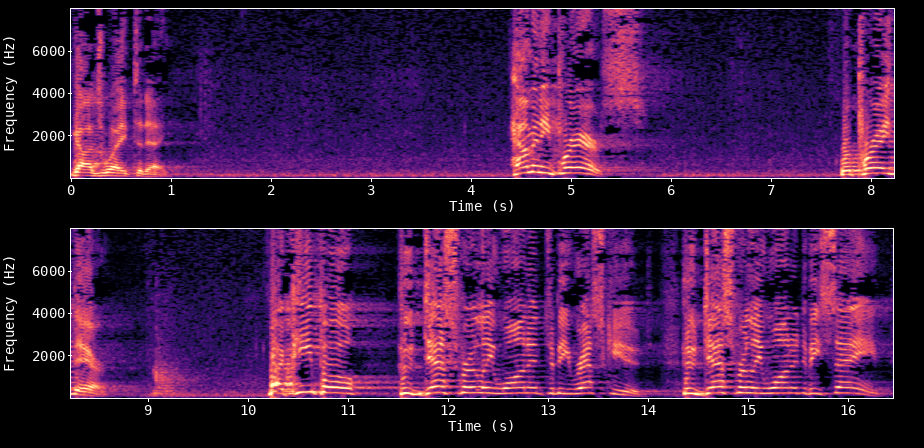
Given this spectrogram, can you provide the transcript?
God's way today. How many prayers were prayed there by people desperately wanted to be rescued, who desperately wanted to be saved,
